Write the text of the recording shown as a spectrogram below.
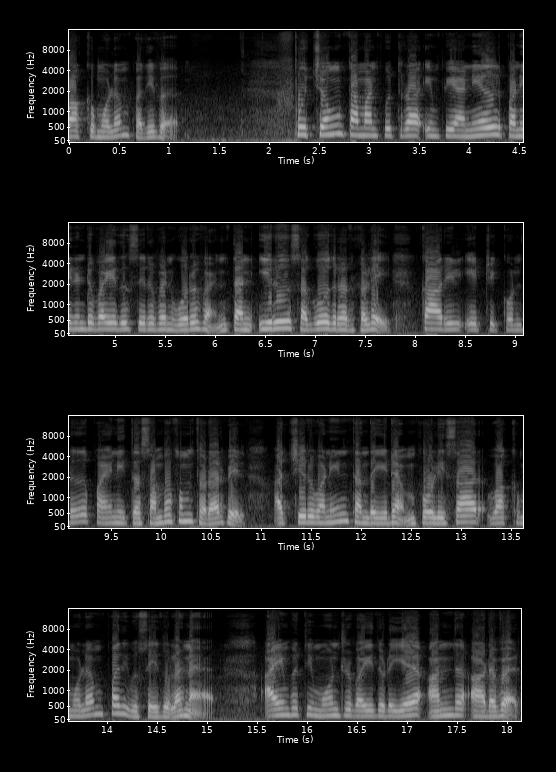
வாக்குமூலம் பதிவு. புச்சோங் தமான் புத்ரா இம்பியானில் பனிரெண்டு வயது சிறுவன் ஒருவன் தன் இரு சகோதரர்களை காரில் ஏற்றிக்கொண்டு பயணித்த சம்பவம் தொடர்பில் அச்சிறுவனின் தந்தையிடம் போலீசார் வாக்குமூலம் பதிவு செய்துள்ளனர். ஐம்பத்தி மூன்று வயதுடைய அந்த ஆடவர்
